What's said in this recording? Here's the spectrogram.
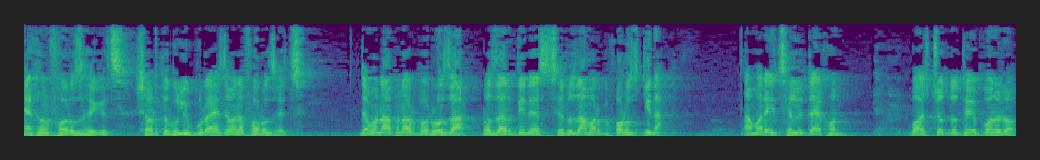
এখন ফরজ হয়ে গেছে। শর্তগুলি পুরা হয়েছে মানে ফরজ হয়েছে। যেমন আপনার রোজা, রোজার দিন এসছে। রোজা আমার ফরজ কিনা? আমার এই ছেলেটা এখন, বয়স চোদ্দ থেকে পনেরো।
